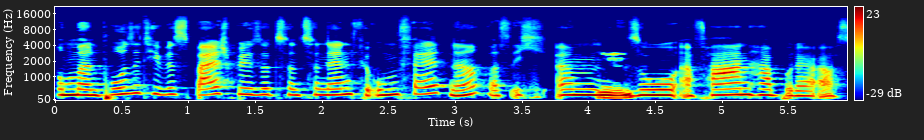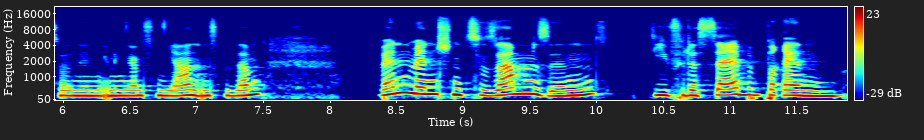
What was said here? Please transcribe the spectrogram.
um mal ein positives Beispiel so zu, zu nennen für Umfeld, ne, was ich ähm, mhm. so erfahren habe oder auch so in den, in den ganzen Jahren insgesamt, wenn Menschen zusammen sind, die für dasselbe brennen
